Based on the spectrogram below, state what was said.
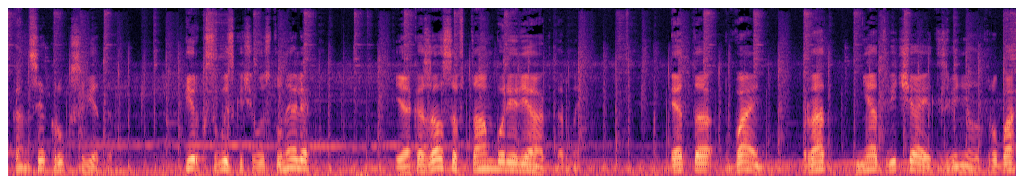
В конце круг света. Пиркс выскочил из туннеля и оказался в тамбуре реакторной. «Это Вайн, брат не отвечает», — звенела труба,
